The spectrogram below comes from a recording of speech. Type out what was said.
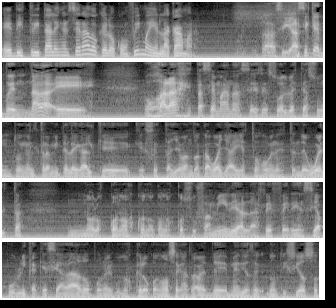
eh, distrital en el Senado que lo confirma y en la Cámara. Así, así que, pues nada, eh, ojalá esta semana se resuelva este asunto en el trámite legal que se está llevando a cabo allá y estos jóvenes estén de vuelta. No los conozco, no conozco su familia, la referencia pública que se ha dado por algunos que lo conocen a través de medios noticiosos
